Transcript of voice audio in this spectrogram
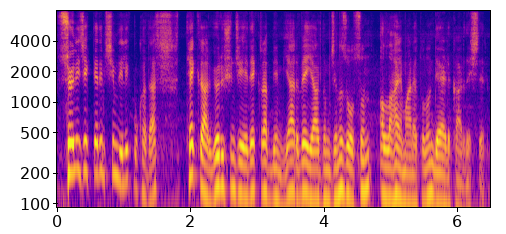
Söyleyeceklerim şimdilik bu kadar. Tekrar görüşünceye dek Rabbim yar ve yardımcınız olsun. Allah'a emanet olun değerli kardeşlerim.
